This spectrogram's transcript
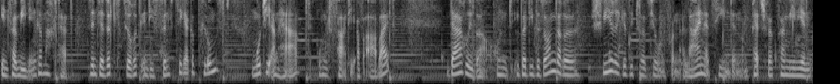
in Familien gemacht hat. Sind wir wirklich zurück in die 50er geplumpst, Mutti am Herd und Vati auf Arbeit? Darüber und über die besondere, schwierige Situation von Alleinerziehenden und Patchwork-Familien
